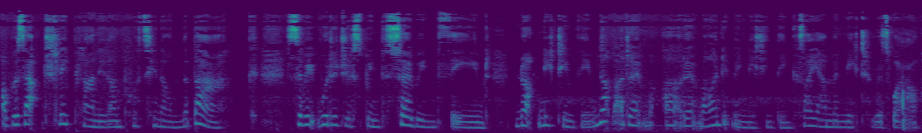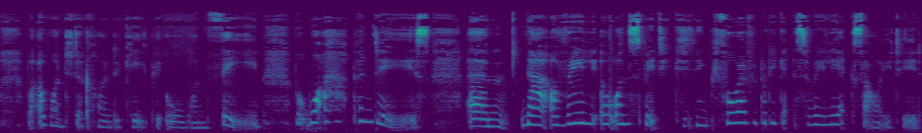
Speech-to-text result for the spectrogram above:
I was actually planning on putting on the back so it would have just been sewing themed not knitting themed not that I don't I don't mind it being knitting themed because I am a knitter as well but I wanted to kind of keep it all one theme. But what happened is um now I really I want to speak to you because you think before everybody gets really excited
